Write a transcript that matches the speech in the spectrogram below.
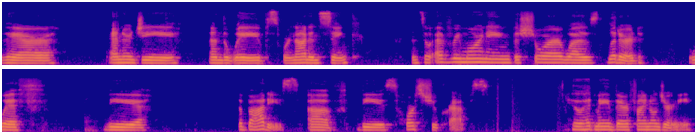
their energy and the waves were not in sync. And so every morning the shore was littered with the, the bodies of these horseshoe crabs who had made their final journey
